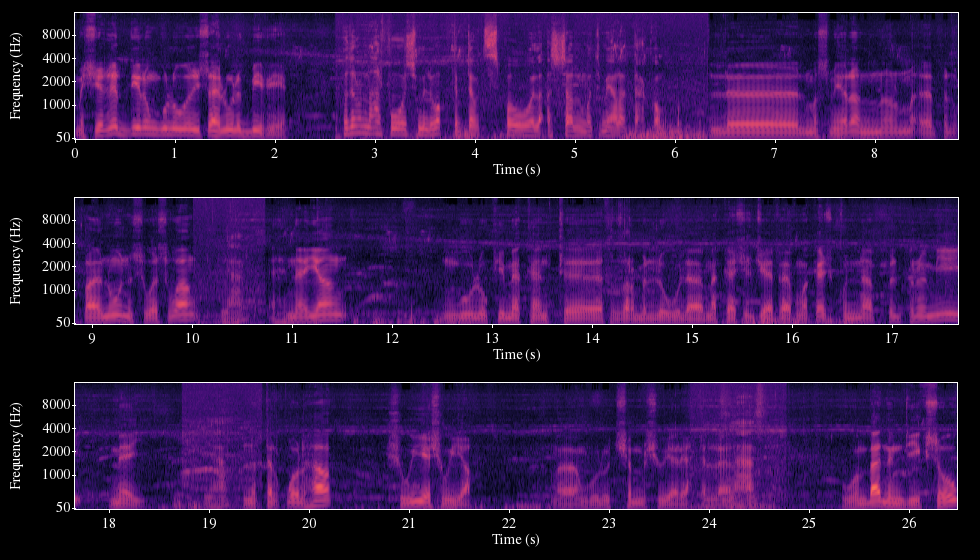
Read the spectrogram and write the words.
ماشي غير دير نقولوا يسهلوا لك بيه فيه. نقدروا نعرفوا واش من الوقت بداو تصبوا الأشجار المثمرة تاعكم؟ ال- المسميره النورم- في القانون سوا سوا. نعم. هنايا نقولوا كيما كانت آه، في الضرب الاولى ما كاش الجفاف ما كاش كنا في ال premier mai. نعم. نطلقوا لها شوية شوية. نقولوا تشم شوية ريحة نعم. ومن بعد نديكسو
